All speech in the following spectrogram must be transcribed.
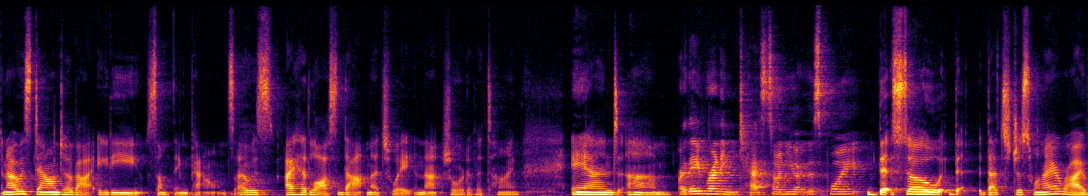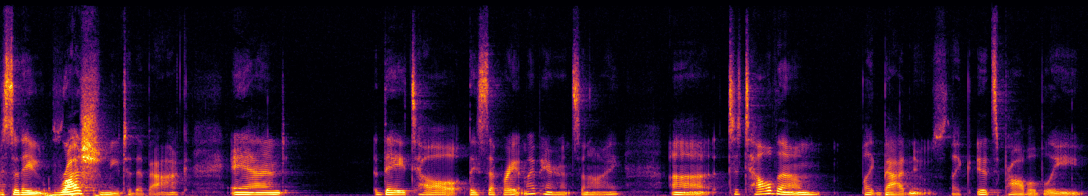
And I was down to about 80 something pounds. Wow. I was, I had lost that much weight in that short of a time. And um, are they running tests on you at this point? That, so th- that's just when I arrived. So they rush me to the back and they tell, they separate my parents and I uh, to tell them like bad news. Like it's probably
